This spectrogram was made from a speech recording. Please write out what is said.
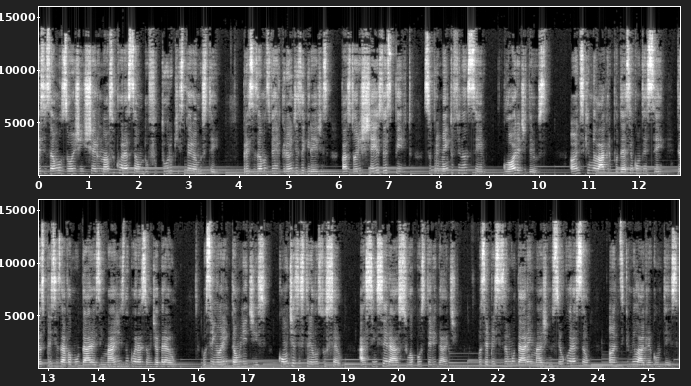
Precisamos hoje encher o nosso coração do futuro que esperamos ter. Precisamos ver grandes igrejas, pastores cheios do Espírito, suprimento financeiro, glória de Deus. Antes que o milagre pudesse acontecer, Deus precisava mudar as imagens no coração de Abraão. O Senhor então lhe disse: Conte as estrelas do céu, assim será a sua posteridade. Você precisa mudar a imagem no seu coração antes que o milagre aconteça.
